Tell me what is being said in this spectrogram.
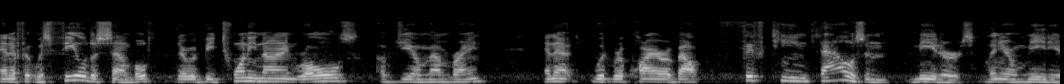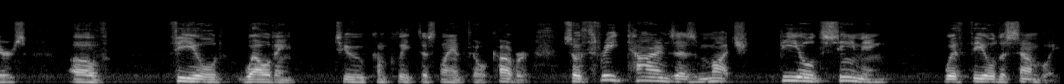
And if it was field assembled, there would be 29 rolls of geomembrane, and that would require about 15,000 meters, linear meters of field welding to complete this landfill cover. So three times as much field seaming with field assembly.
